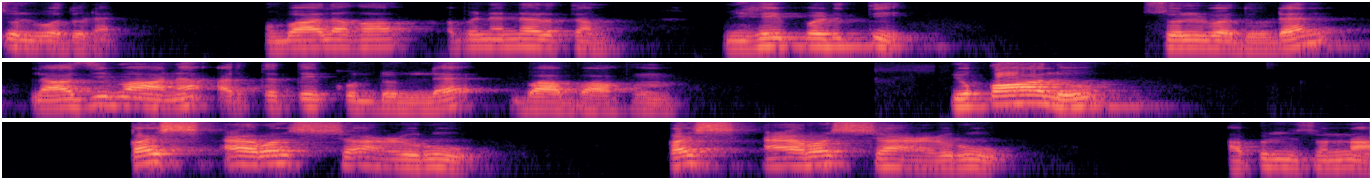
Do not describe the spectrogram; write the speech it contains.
சொல்வதுடன். முபாலகா அப்படின்னு என்ன அர்த்தம்? மிகைப்படுத்தி சொல்வதுடன் லாசிமான அர்த்தத்தை கொண்டுள்ள பாபாகும். யுகாலு கஷ் அரஷரு கஷ் அரஷரு அப்படின்னு சொன்னா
